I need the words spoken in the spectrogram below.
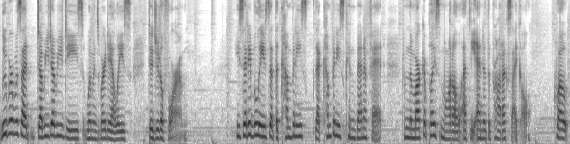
Luber was at WWD's Women's Wear Daily's digital forum. He said he believes that the companies that companies can benefit from the marketplace model at the end of the product cycle. Quote,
